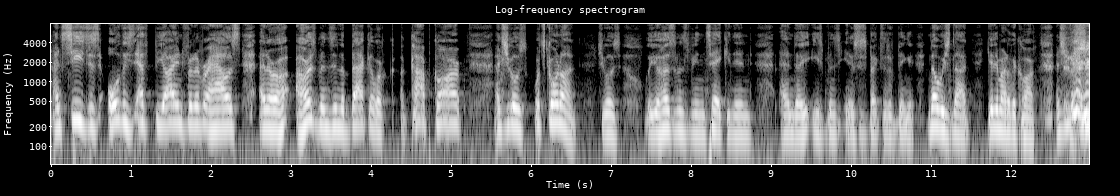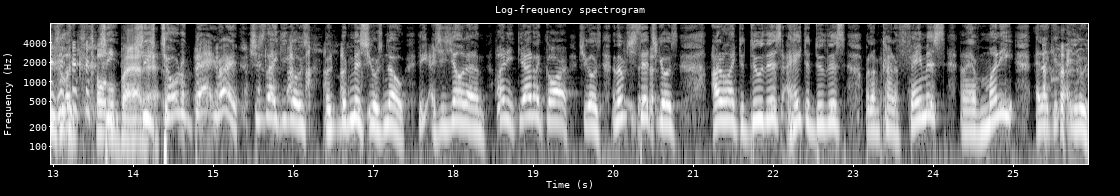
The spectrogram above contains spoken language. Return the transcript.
and sees this all these FBI in front of her house, and her, hu- husband's in the back of a, a cop car, and she goes, "What's going on?" She goes, "Well, your husband's been taken in, and uh, he's been you know, suspected of being. No, he's not. Get him out of the car." And she, she's like, Total she- badass. She's total bad, right? She's like, he goes, but but Miss, she goes, no. He, and she's yelling at him, honey, get out of the car. She goes, and then what she said, she goes, I don't like to do this. I hate to do this, but I'm kind of famous and I have money, and I can, you know,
